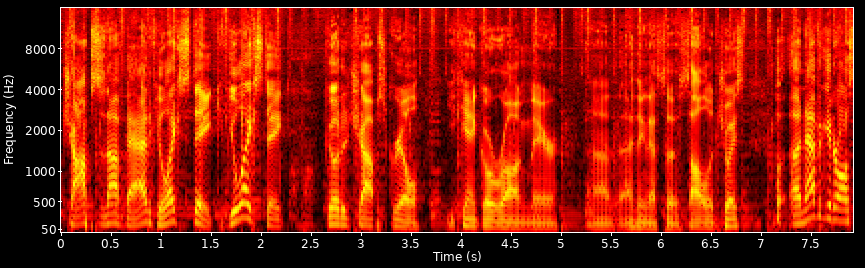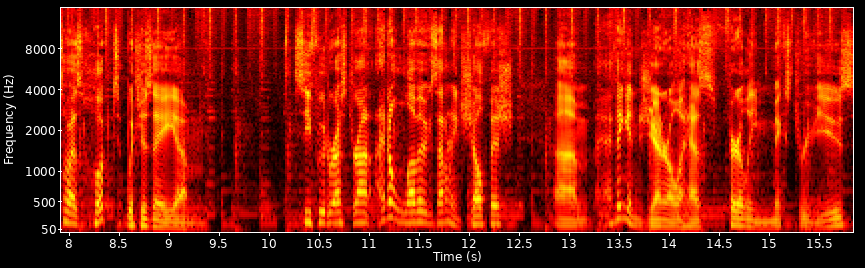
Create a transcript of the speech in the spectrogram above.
Chops is not bad. If you like steak, if you like steak, go to Chops Grill. You can't go wrong there. Uh, I think that's a solid choice. Uh, Navigator also has Hooked, which is a um, seafood restaurant. I don't love it because I don't eat shellfish. Um, I think in general it has fairly mixed reviews.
